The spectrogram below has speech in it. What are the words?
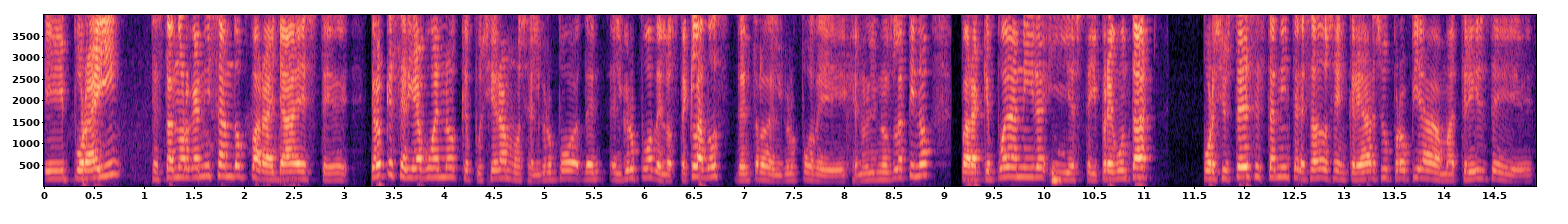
y por ahí se están organizando para ya este, creo que sería bueno que pusiéramos el grupo de, el grupo de los teclados dentro del grupo de Genulinos Latino para que puedan ir y este y preguntar por si ustedes están interesados en crear su propia matriz de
